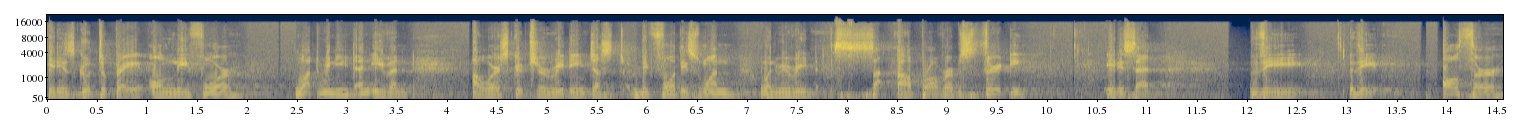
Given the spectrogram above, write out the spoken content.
it is good to pray only for what we need. And even our scripture reading just before this one, when we read uh, Proverbs 30, it is said, the, the author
